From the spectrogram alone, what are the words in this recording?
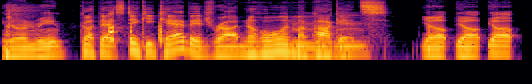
You know what I mean? Got that stinky cabbage rotting a hole in my Mhm. pockets. yup, yup, yup.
